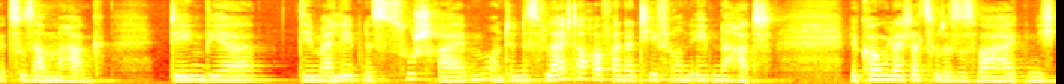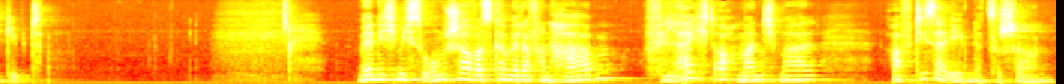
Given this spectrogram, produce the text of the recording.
äh, Zusammenhang, den wir dem Erlebnis zuschreiben und den es vielleicht auch auf einer tieferen Ebene hat. Wir kommen gleich dazu, dass es Wahrheiten nicht gibt. Wenn ich mich so umschaue, was können wir davon haben? Vielleicht auch manchmal auf dieser Ebene zu schauen.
